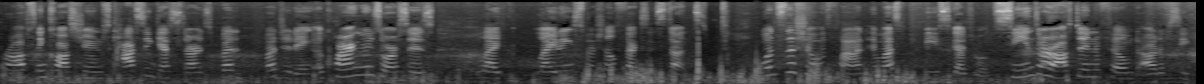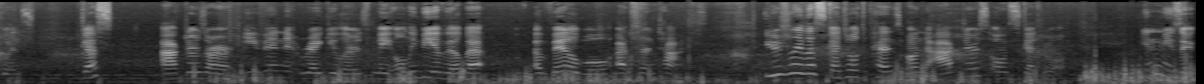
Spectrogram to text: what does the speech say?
props and costumes, casting guest stars, bud- budgeting, acquiring resources like lighting, special effects, and stunts. Once the show is planned, it must be scheduled. Scenes are often filmed out of sequence. Guest actors or even regulars may only be available at certain times. Usually the schedule depends on the actor's own schedule. In music,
